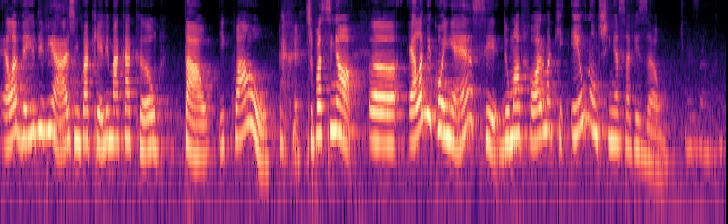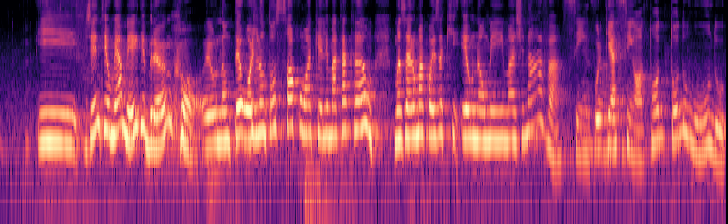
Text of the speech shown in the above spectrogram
Ela veio de viagem com aquele macacão tal e qual. tipo assim, ó, ah, ela me conhece de uma forma que eu não tinha essa visão. E, gente, eu me amei de branco. Eu não te, hoje não tô só com aquele macacão, mas era uma coisa que eu não me imaginava. Sim, porque assim, ó, todo, todo mundo,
